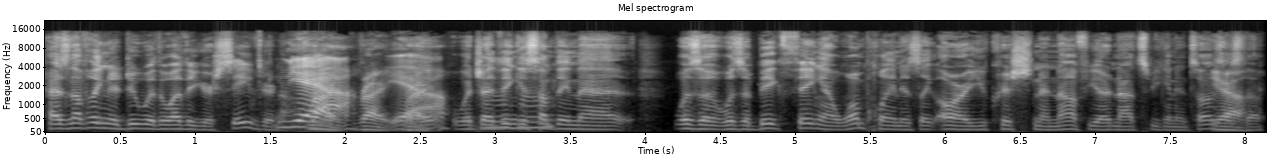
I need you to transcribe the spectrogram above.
has nothing to do with whether you're saved or not. Yeah, Right, right, yeah. right. Which I think is something that was a was a big thing at one point. It's like, oh, are you Christian enough? You're not speaking in tongues Yeah. and stuff.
